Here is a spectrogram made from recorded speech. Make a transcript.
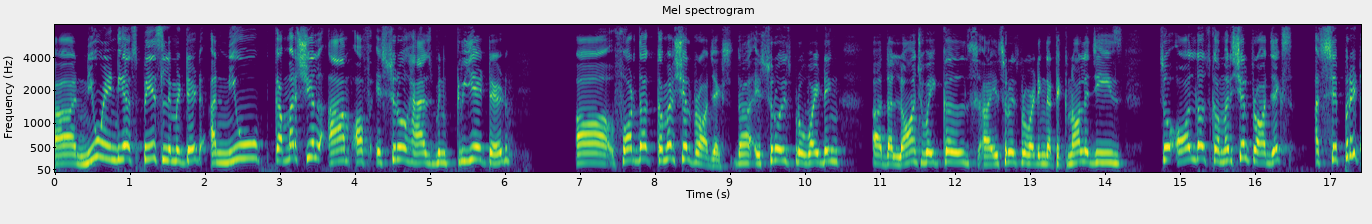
Uh, new india space limited a new commercial arm of isro has been created uh, for the commercial projects. The isro is providing uh, the launch vehicles uh, isro is providing the technologies. So all those commercial projects a separate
